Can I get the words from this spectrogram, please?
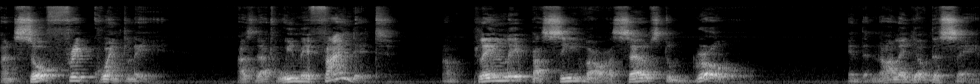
and so frequently as that we may find it and plainly perceive ourselves to grow in the knowledge of the same.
